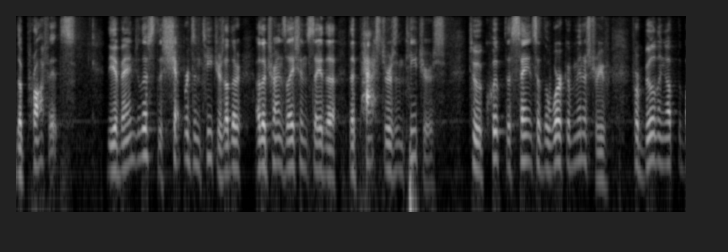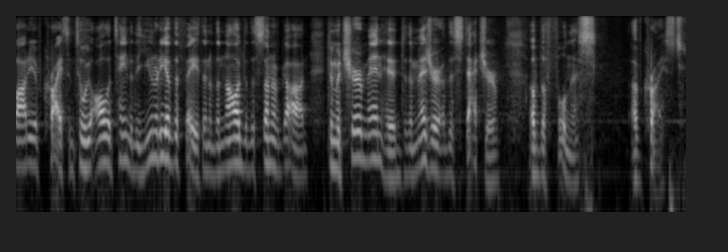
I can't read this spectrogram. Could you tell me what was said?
the prophets, the evangelists, the shepherds, and teachers. Other, other translations say the, the pastors and teachers to equip the saints of the work of ministry for building up the body of Christ until we all attain to the unity of the faith and of the knowledge of the Son of God, to mature manhood to the measure of the stature of the fullness of Christ.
